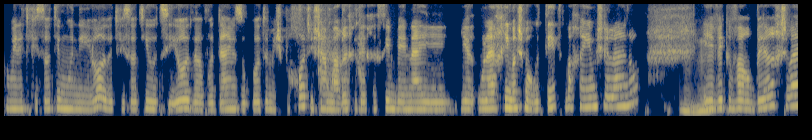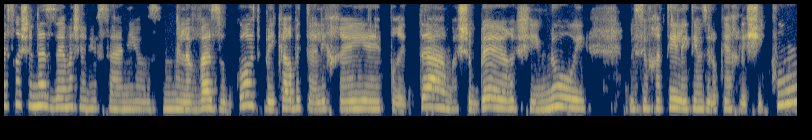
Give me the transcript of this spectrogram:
כל מיני תפיסות אימוניות ותפיסות ייעוציות ועבודה עם זוגות ומשפחות, ששם מערכת היחסים בעיניי היא אולי הכי משמעותית בחיים שלנו, mm-hmm. וכבר בערך 17 שנה זה מה שאני עושה, אני מלווה זוגות, בעיקר בתהליכי פרידה, משבר, שינוי, לשמחתי לעיתים זה לוקח לשיקום. שיקום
